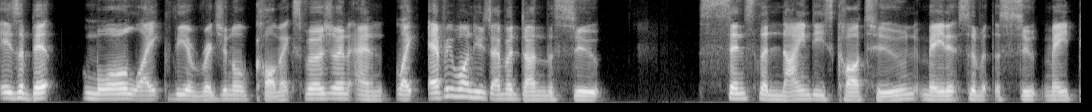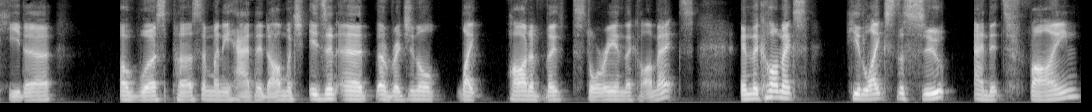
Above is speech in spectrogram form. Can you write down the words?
is a bit more like the original comics version, and like everyone who's ever done the suit since the 90s cartoon made it so that the suit made Peter a worse person when he had it on, which isn't a original like part of the story in the comics. In the comics, he likes the suit and it's fine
